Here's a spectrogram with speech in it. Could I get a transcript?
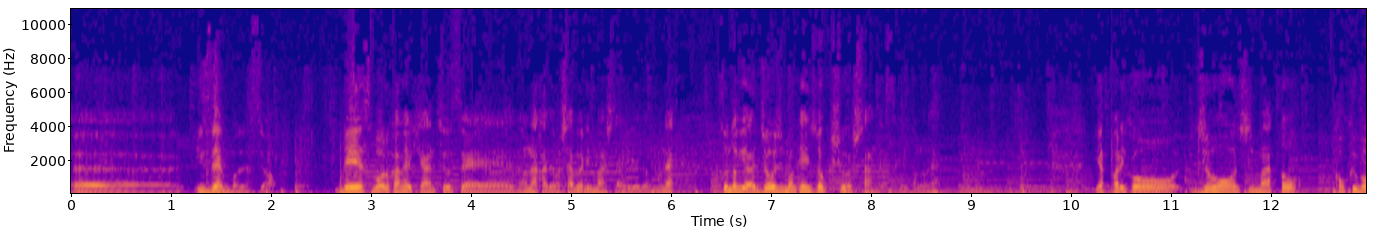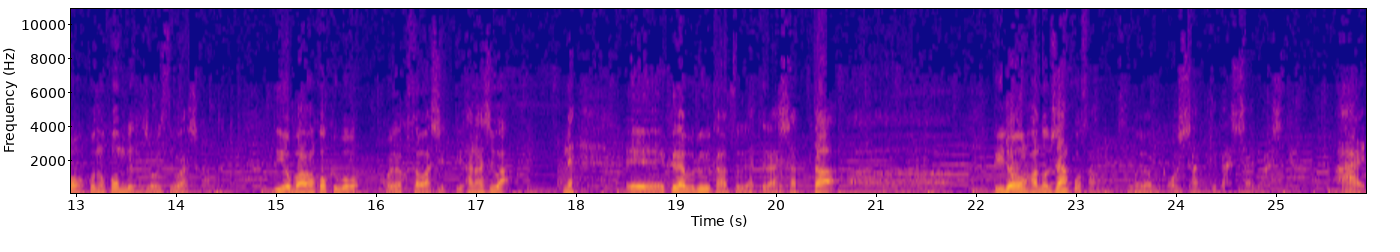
えー、以前もですよ、ベースボールカフェ期間中制の中でも喋りましたけれどもね、その時はジョージ・マケンジ特集をしたんですけれどもね、やっぱりこう、城島と小久保、このコンビは非常に素晴らしかったと。で、4番は小久保、これがふさわしいっていう話は、ね、えー、クラブルーターズをやってらっしゃった、あ理論派のジャンコさんもそのようにおっしゃってらっしゃいました。はい。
